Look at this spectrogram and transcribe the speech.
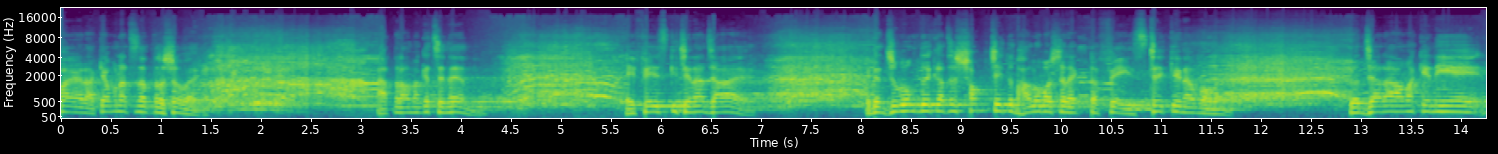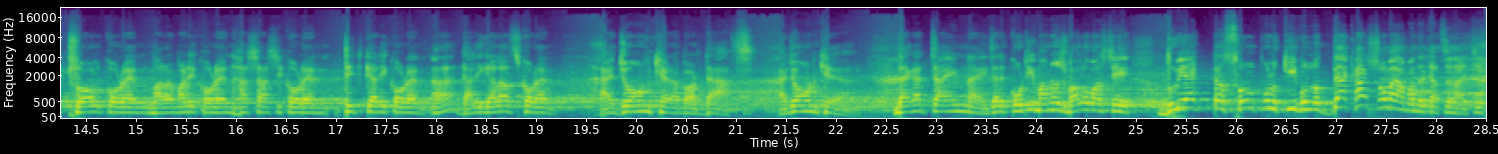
ভাইয়েরা, কেমন আছেন আপনারা সবাই? আপনারা আমাকে চেনেন? এই ফেস কি চেনা যায়? এটা যুবকদের কাছে সবচেয়ে ভালোবাসার একটা ফেস ঠিক কিনা বলেন? তো যারা আমাকে নিয়ে ট্রল করেন, মারামারি করেন, হাসাহাসি করেন, টিটকারি করেন হ্যাঁ গালিগালাজ করেন I don't care about that I don't care দেখার টাইম নাই। যারা কোটি মানুষ ভালোবাসে, দুই একটা সোলপুল কি বলল, দেখার সময় আমাদের কাছে নাই, ঠিক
